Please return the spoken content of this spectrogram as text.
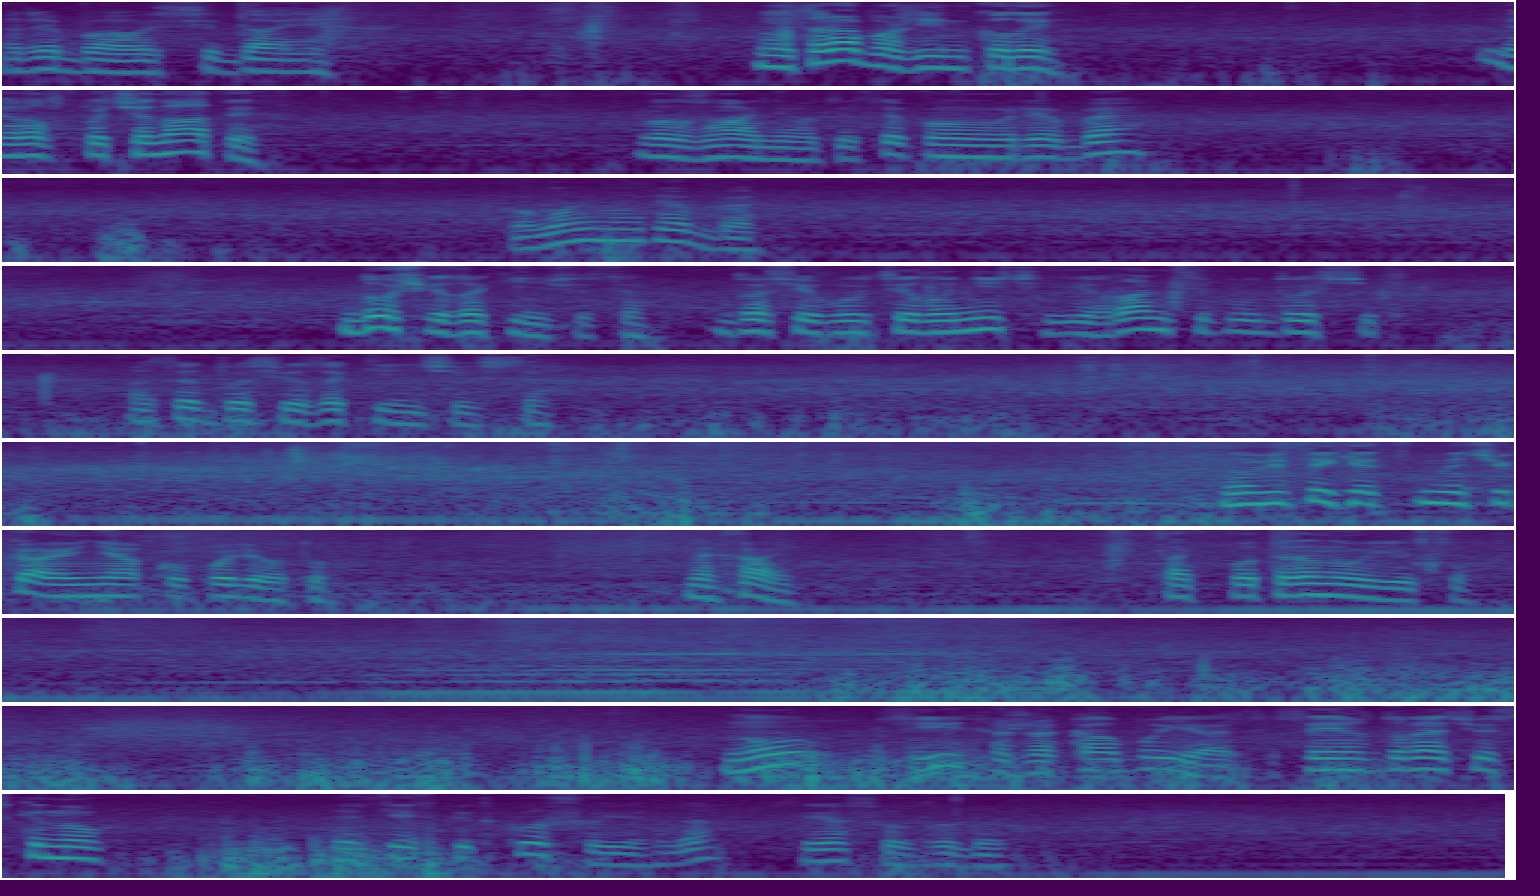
Риба ось сідає. Ну треба ж інколи і розпочинати розганювати. Це, по-моєму, рябе. По-моєму, рябе. Дощик закінчився. Дощик був цілу ніч і вранці був дощик, а це дощик закінчився. Ну від цих я не чекаю ніякого польоту. Нехай. Так потренуються. Ну, ці хижака бояться. Це я ж, до речі, скинув якийсь підкошує, да? Це я що зробив?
